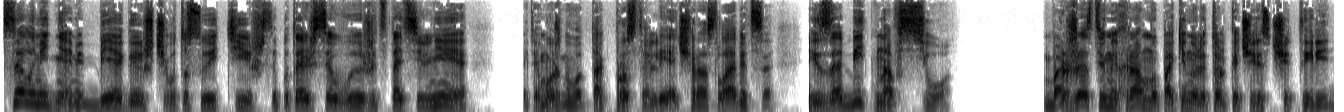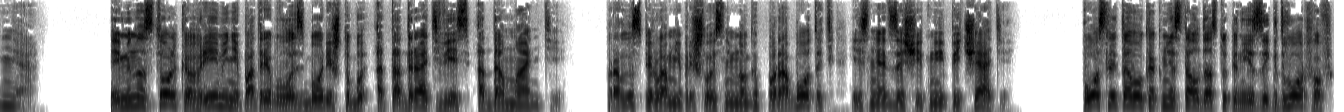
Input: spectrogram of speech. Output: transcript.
Целыми днями бегаешь, чего-то суетишься, пытаешься выжить, стать сильнее, хотя можно вот так просто лечь, расслабиться и забить на все. Божественный храм мы покинули только через четыре дня. Именно столько времени потребовалось Боре, чтобы отодрать весь адамантий. Правда, сперва мне пришлось немного поработать и снять защитные печати. После того, как мне стал доступен язык дворфов,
